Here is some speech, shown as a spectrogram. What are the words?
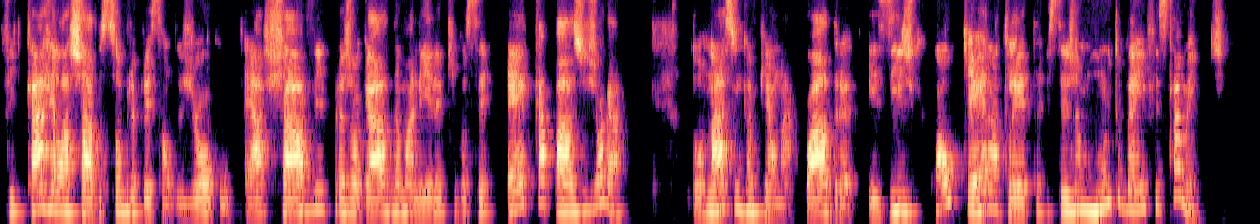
Ficar relaxado sobre a pressão do jogo é a chave para jogar da maneira que você é capaz de jogar. Tornar-se um campeão na quadra exige que qualquer atleta esteja muito bem fisicamente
